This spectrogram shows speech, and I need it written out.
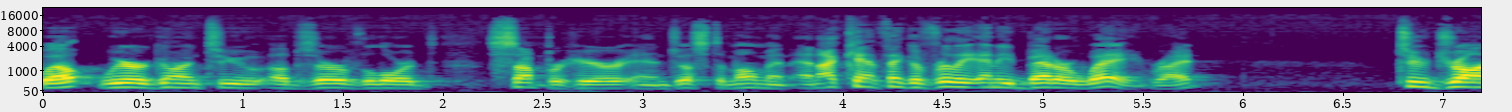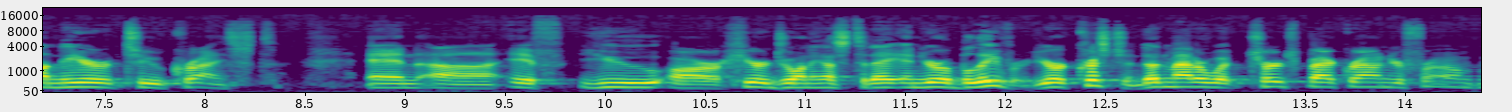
Well, we're going to observe the Lord's Supper here in just a moment, and I can't think of really any better way, right, to draw near to Christ. And uh, if you are here joining us today and you're a believer, you're a Christian, doesn't matter what church background you're from,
